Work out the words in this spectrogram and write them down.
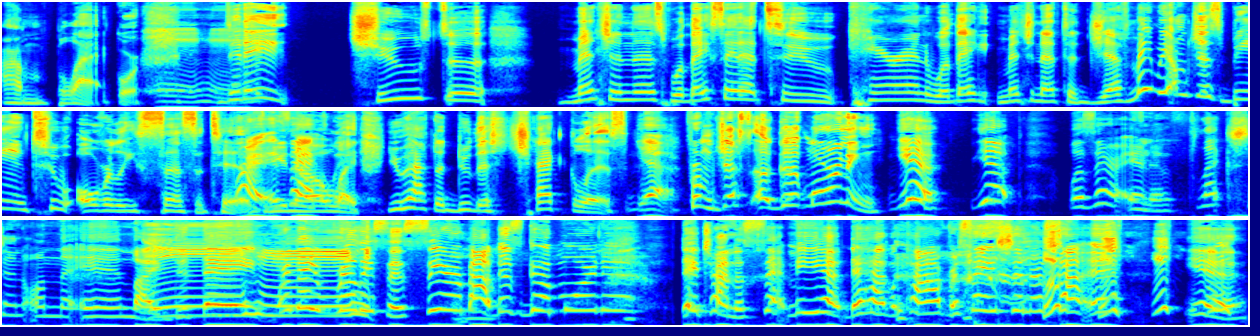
I'm black or Mhm. did they choose to mention this? Would they say that to Karen? Would they mention that to Jeff? Maybe I'm just being too overly sensitive. Right, you know, exactly. like you have to do this checklist Yeah. from just a good morning. Yeah. Yep. Was there an inflection on the end? Like, did they were they Mhm. really sincere about this good morning? They trying to set me up to have a conversation or something? Yeah.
